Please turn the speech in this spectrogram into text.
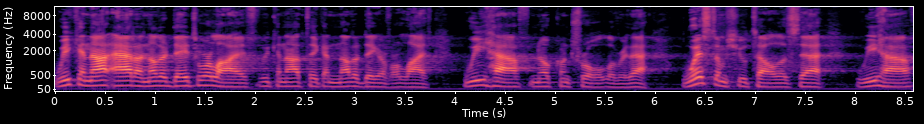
We cannot add another day to our life. We cannot take another day of our life. We have no control over that. Wisdom should tell us that we have,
